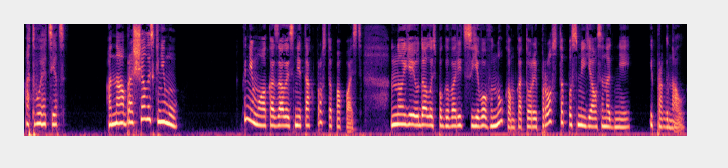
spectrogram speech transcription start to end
«А твой отец? Она обращалась к нему?» К нему оказалось не так просто попасть, но ей удалось поговорить с его внуком, который просто посмеялся над ней и прогнал.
